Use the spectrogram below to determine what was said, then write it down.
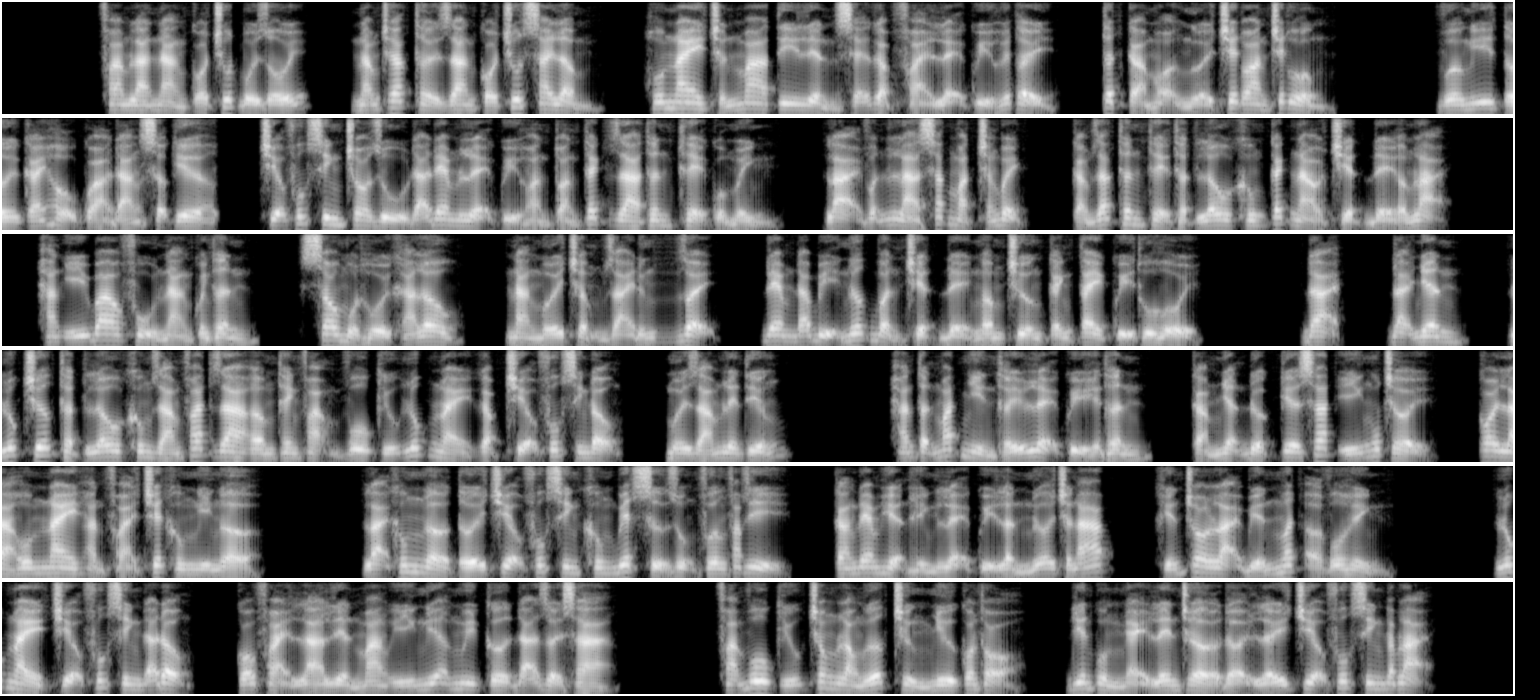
Phàm là nàng có chút bối rối, nắm chắc thời gian có chút sai lầm, hôm nay trấn ma ti liền sẽ gặp phải lệ quỷ huyết tẩy, tất cả mọi người chết oan chết uổng vừa nghĩ tới cái hậu quả đáng sợ kia, triệu phúc sinh cho dù đã đem lệ quỷ hoàn toàn tách ra thân thể của mình, lại vẫn là sắc mặt trắng bệnh, cảm giác thân thể thật lâu không cách nào triệt để ấm lại. Hàn ý bao phủ nàng quanh thân, sau một hồi khá lâu, nàng mới chậm dại đứng dậy, đem đã bị nước bẩn triệt để ngâm trướng cánh tay quỷ thu hồi. Đại đại nhân, lúc trước thật lâu không dám phát ra âm thanh phạm vô cứu, lúc này gặp triệu phúc sinh động, mới dám lên tiếng. Hắn tận mắt nhìn thấy lệ quỷ hiện thân, cảm nhận được kia sát ý ngốc trời, coi là hôm nay hẳn phải chết không nghi ngờ. Lại không ngờ tới triệu phúc sinh không biết sử dụng phương pháp gì càng đem hiện hình lệ quỷ lần nữa chấn áp, khiến cho lại biến mất ở vô hình. Lúc này triệu phúc sinh đã động, có phải là liền mang ý nghĩa nguy cơ đã rời xa? Phạm vô cứu trong lòng ước chừng như con thỏ, điên cuồng nhảy lên chờ đợi lấy triệu phúc sinh đáp lại.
